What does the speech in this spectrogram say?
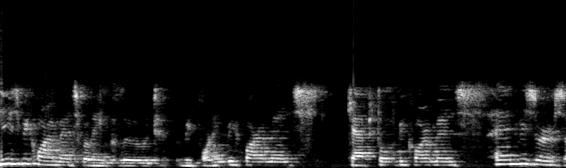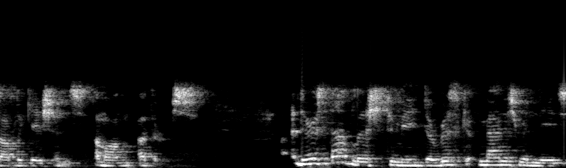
These requirements will include reporting requirements, capital requirements, and reserves obligations, among others. They're established to meet the risk management needs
